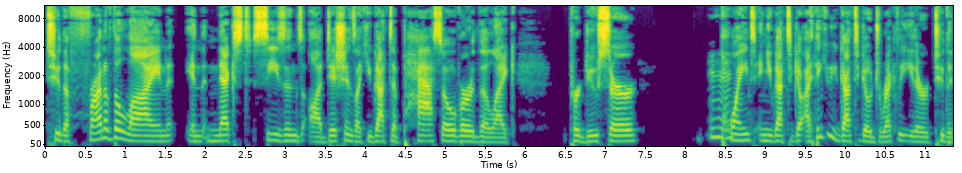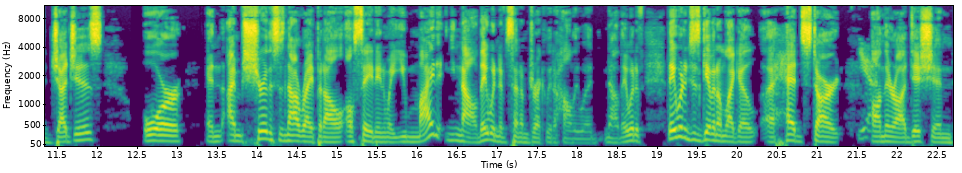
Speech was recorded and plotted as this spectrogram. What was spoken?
to the front of the line in the next season's auditions like you got to pass over the like producer mm-hmm. point and you got to go I think you got to go directly either to the judges or and I'm sure this is not right, but I'll I'll say it anyway. You might no, they wouldn't have sent them directly to Hollywood. No, they would have they would have just given them like a, a head start yeah. on their audition.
